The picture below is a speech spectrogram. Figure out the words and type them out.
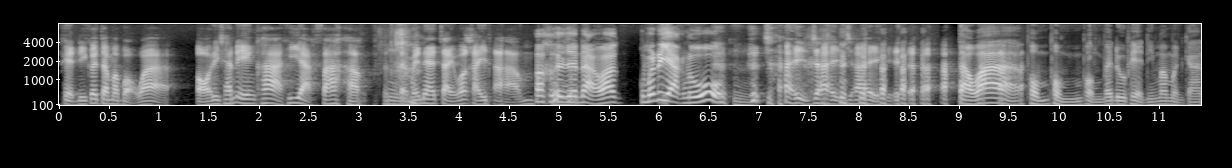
เพจนี้ก็จะมาบอกว่า อ๋อดิฉันเองค่ะที่อยากทราบอืมแต่ไม่แน่ใจว่าใครถาม ก็คือจะด่าว่ากูไม่ได้อยากรู้ ใช่ใช่ใช่แต่ว่าผมผมผมไปดูเพจนี้มาเหมือนกัน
